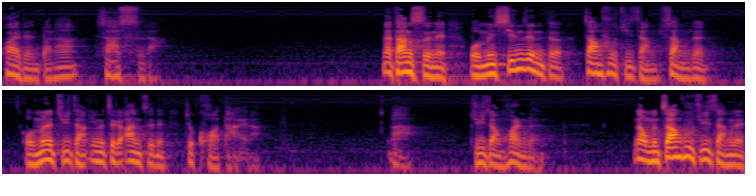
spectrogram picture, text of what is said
坏人把她杀死了。那当时呢，我们新任的张副局长上任，我们的局长因为这个案子呢就垮台了，啊，局长换人。那我们张副局长呢，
